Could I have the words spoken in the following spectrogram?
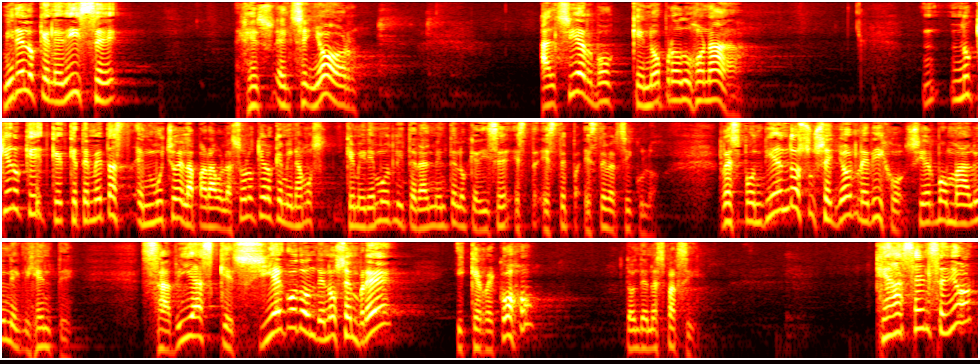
Mire lo que le dice el Señor al siervo que no produjo nada. No quiero que, te metas en mucho de la parábola, solo quiero que, miramos, que miremos literalmente lo que dice este, este, este versículo. Respondiendo su Señor le dijo, siervo malo y negligente, ¿sabías que ciego donde no sembré y que recojo donde no esparcí? ¿Qué hace el Señor?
